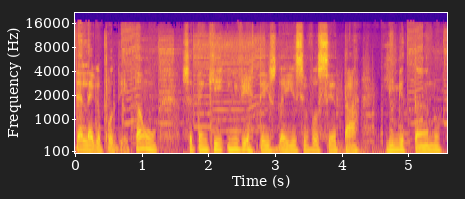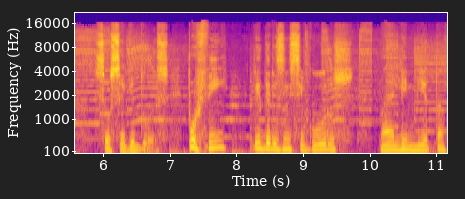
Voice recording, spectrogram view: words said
delega poder. Então, você tem que inverter isso daí se você está limitando seus seguidores. Por fim, líderes inseguros né, limita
